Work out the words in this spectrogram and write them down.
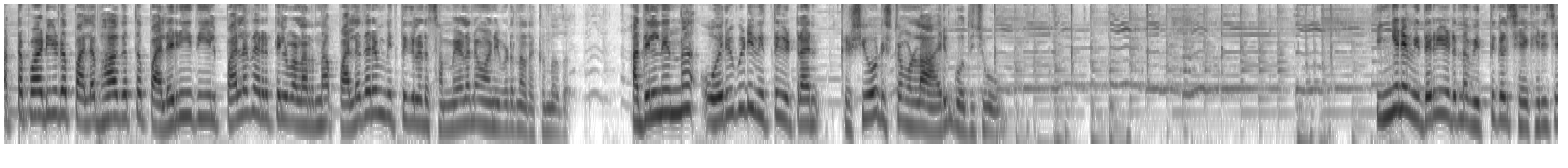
അട്ടപ്പാടിയുടെ പല ഭാഗത്ത് പല രീതിയിൽ പലതരത്തിൽ വളർന്ന പലതരം വിത്തുകളുടെ സമ്മേളനമാണ് ഇവിടെ നടക്കുന്നത്. അതിൽ നിന്ന് ഒരു പിടി വിത്ത് കിട്ടാൻ കൃഷിയോട് ഇഷ്ടമുള്ള ആരും കൊതിച്ചു പോകും. ഇങ്ങനെ വിതറിയിടുന്ന വിത്തുകൾ ശേഖരിച്ച്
